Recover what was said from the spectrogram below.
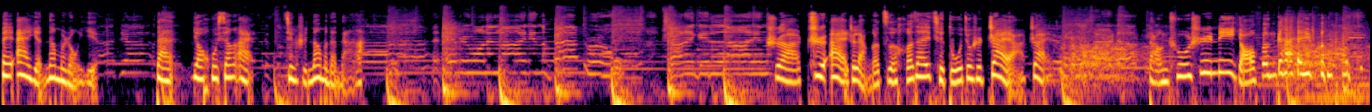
被爱也那么容易，但要互相爱，竟是那么的难啊！是啊，挚爱这两个字合在一起读就是债啊债。当初是你要分开，分开。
